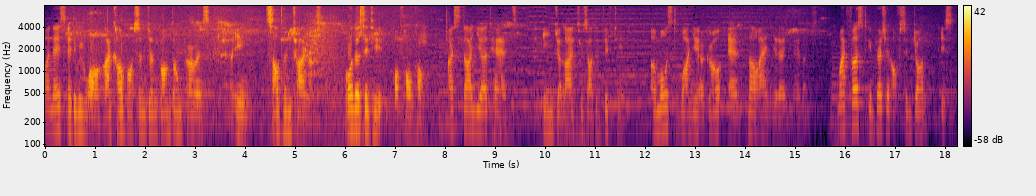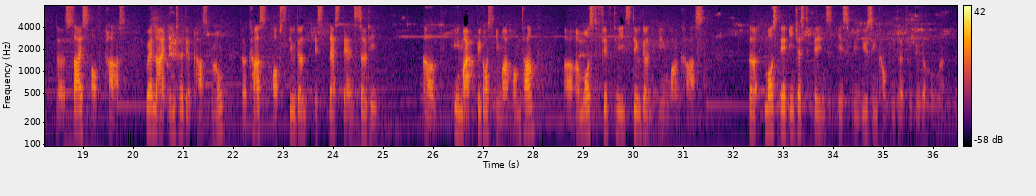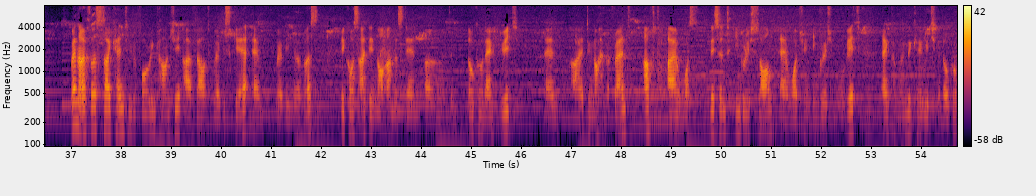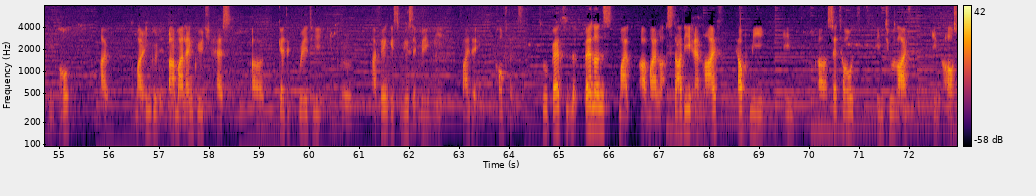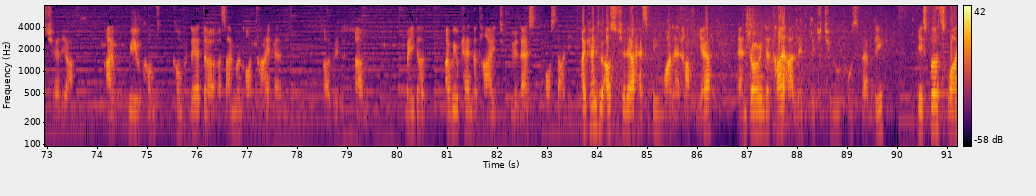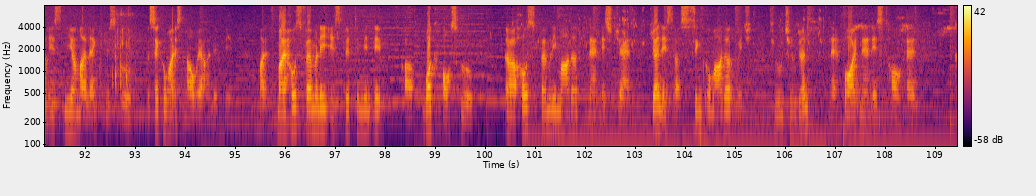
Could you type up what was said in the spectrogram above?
My name is Edwin Wang. I come from Shenzhen, Guangdong province in southern China, border city of Hong Kong. I start year 10 in July 2015, almost one year ago, and now I am year 11. My first impression of St. John is the size of class. When I enter the classroom, the class of students is less than 30. Um, in my because in my hometown, uh, almost 50 students in one class. The most interesting thing is we using computer to do the homework. When I first came to the foreign country, I felt very scared and very nervous because I did not understand uh, the local language and I do not have a friend. After I was listening to English song and watching English movies and communicate with the local people, I my English, uh, my language has uh, get greatly improved. I think its music made me find the confidence. To balance my uh, my study and life, helped me in uh, settled into life in Australia. I will com complete the assignment on time and uh, will, um, made the I will plan the time to relax or study. I came to Australia has been one and a half year and during the time I lived with two host family. His first one is near my language school. The second one is now where I live in. My, my host family is 15 minutes uh, walk from school. The host family mother name is Jen. Jen is a single mother with two children. Boy name is Tom and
